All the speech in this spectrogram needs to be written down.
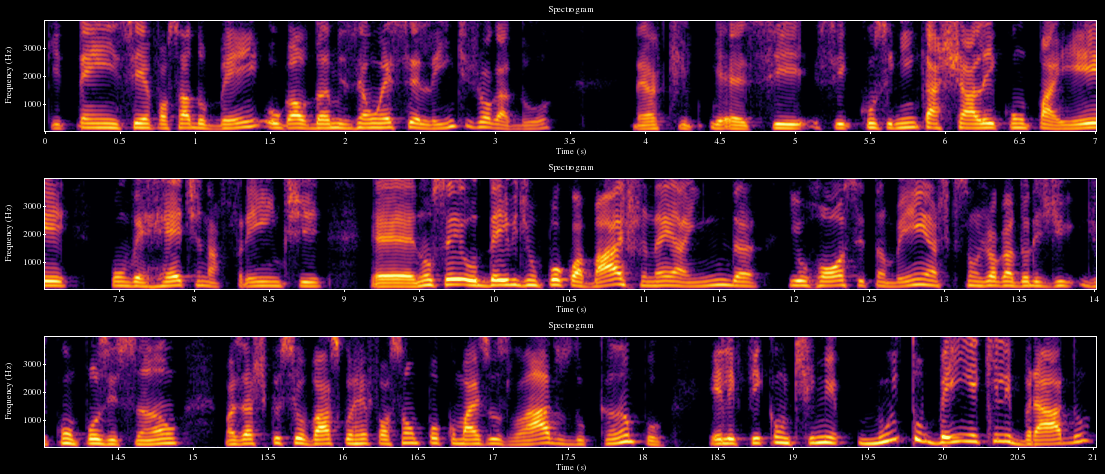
que tem se reforçado bem, o Galdames é um excelente jogador. Né? É, se, se conseguir encaixar ali com o Paier, com o Verrete na frente, é, não sei, o David um pouco abaixo, né, ainda, e o Rossi também, acho que são jogadores de, de composição, mas acho que se o Vasco reforçar um pouco mais os lados do campo, ele fica um time muito bem equilibrado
